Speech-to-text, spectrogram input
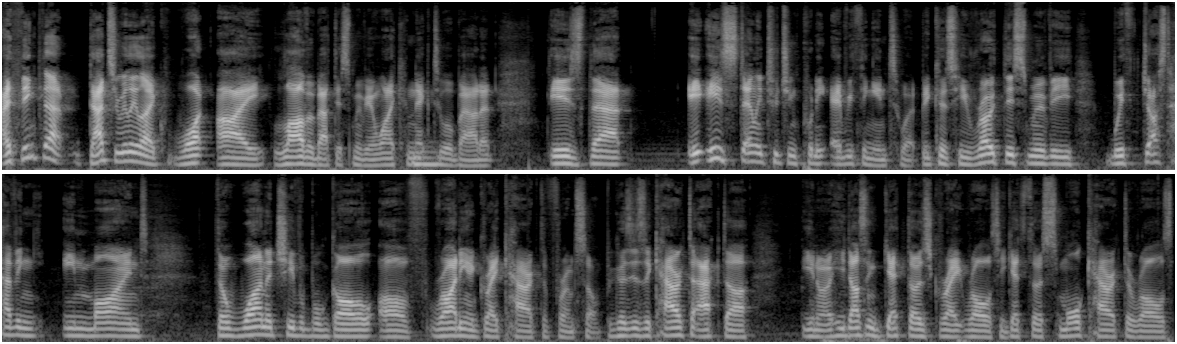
I think that that's really like what I love about this movie and what I connect mm. to about it is that it is Stanley Tucci putting everything into it because he wrote this movie with just having in mind the one achievable goal of writing a great character for himself. Because he's a character actor you know he doesn't get those great roles. He gets those small character roles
